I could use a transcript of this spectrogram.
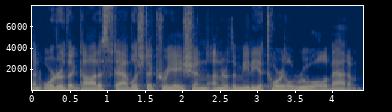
an order that God established at creation under the mediatorial rule of Adam.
